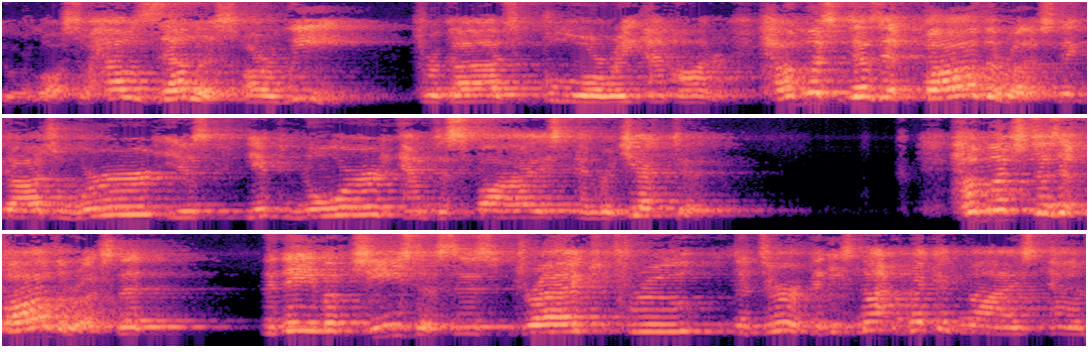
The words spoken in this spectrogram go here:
your law. So, how zealous are we for God's glory and honor? How much does it bother us that God's word is ignored and despised and rejected? How much does it bother us that the name of Jesus is dragged through the dirt, that he's not recognized and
